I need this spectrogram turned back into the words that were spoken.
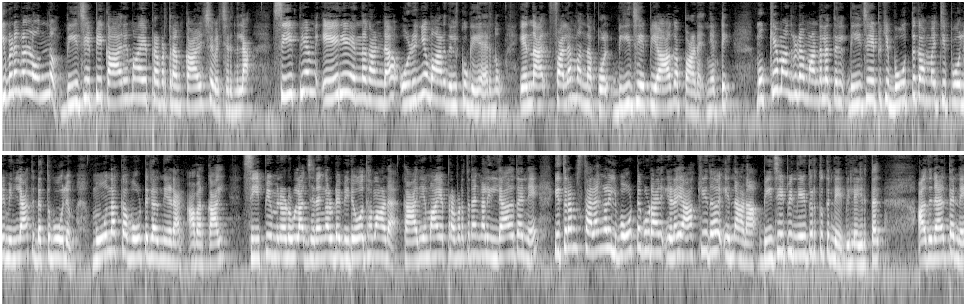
ഇവിടങ്ങളിലൊന്നും ബി ജെ പി കാര്യമായ പ്രവർത്തനം കാഴ്ചവെച്ചിരുന്നില്ല. സി പി എം ഏരിയ എന്ന് കണ്ട് ഒഴിഞ്ഞുമാറി നിൽക്കുകയായിരുന്നു. എന്നാൽ ഫലം വന്നപ്പോൾ ബി ജെ പി ആകപ്പാടെ ഞെട്ടി. മുഖ്യമന്ത്രിയുടെ മണ്ഡലത്തിൽ ബി ജെ പിക്ക് ബൂത്ത് കമ്മിറ്റി പോലും ഇല്ലാത്തിടത്ത് പോലും മൂന്നക്ക വോട്ടുകൾ നേടാൻ അവർക്കായി. സി പി എമ്മിനോടുള്ള ജനങ്ങളുടെ വിരോധമാണ് കാര്യമായ പ്രവർത്തനങ്ങൾ ഇല്ലാതെ തന്നെ ഇത്തരം സ്ഥലങ്ങളിൽ വോട്ട് കൂടാൻ ഇടയാക്കിയത് എന്നാണ് ബി നേതൃത്വത്തിന്റെ വിലയിരുത്തൽ. അതിനാൽ തന്നെ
